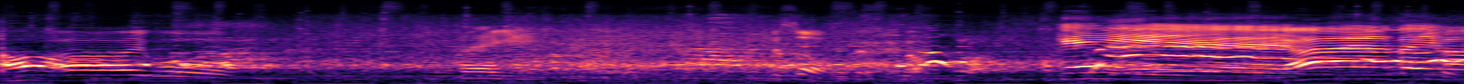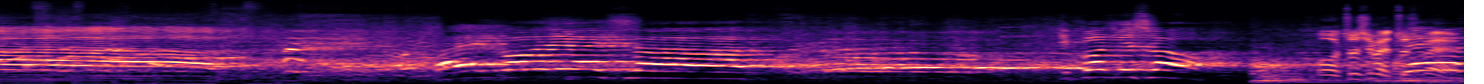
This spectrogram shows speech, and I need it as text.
아이고 됐어. オ 됐어. 오케이. 아, 다이마. 발코니가시마. 이뻐지시오. 어, 조심해, 조심해.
